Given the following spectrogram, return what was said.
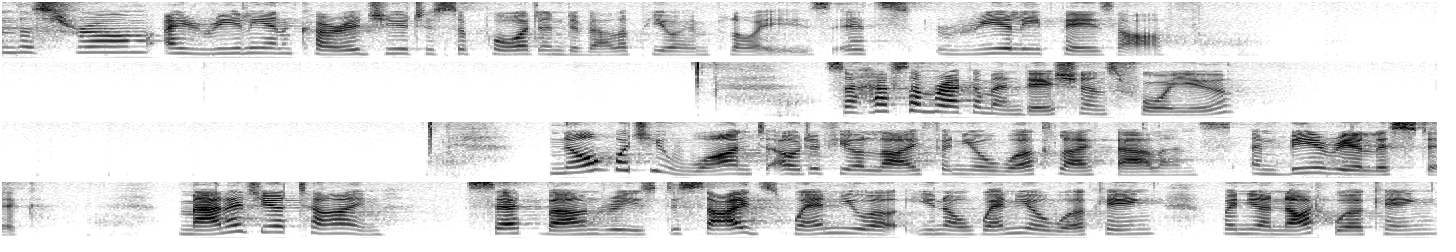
in this room, I really encourage you to support and develop your employees. It really pays off. So I have some recommendations for you. Know what you want out of your life and your work-life balance and be realistic. Manage your time, set boundaries, decides when you are, you know, when you're working, when you're not working,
